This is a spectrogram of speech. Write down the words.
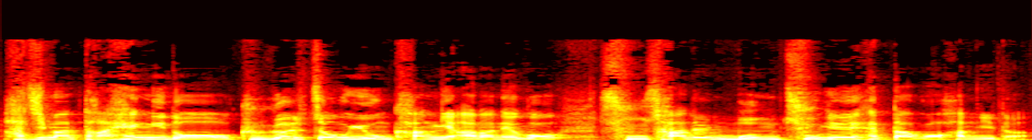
하지만 다행히도 그걸 조우용 캉이 알아내고 수사를 멈추게 했다고 합니다.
